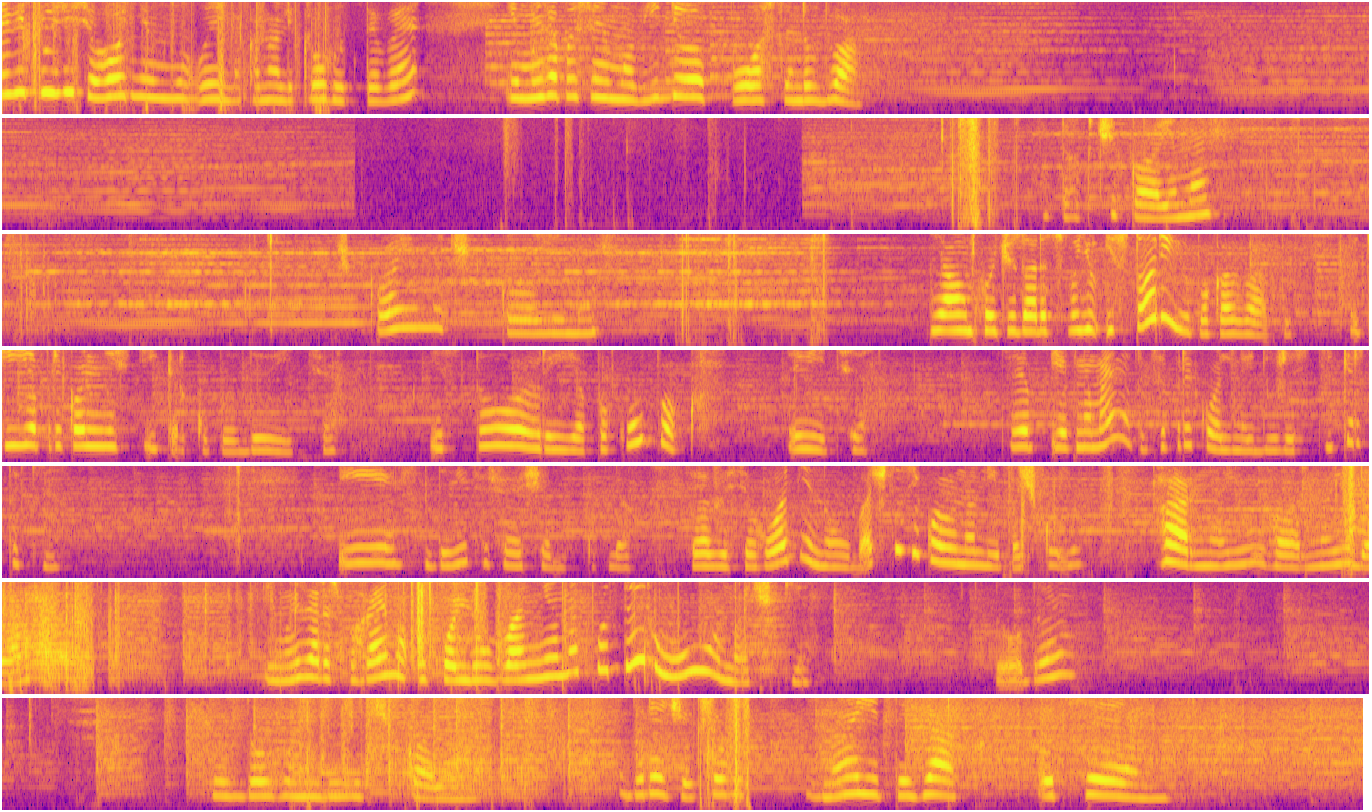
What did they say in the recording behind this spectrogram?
Привіт, друзі! Сьогодні ви на каналі Круглик ТВ і ми записуємо відео по Standoff 2. Так, чекаємо. Чекаємо, чекаємо. Я вам хочу зараз свою історію показати, який я прикольний стікер купив. Дивіться. Історія покупок. Дивіться. Це, як на мене, то це прикольний дуже стікер такий. І дивіться, що я ще був купляв. Це я вже сьогодні, ну бачите, з якою наліпочкою? Гарною, гарною, да. І ми зараз пограємо у полювання на подаруночки. Добре. Щось довго не дуже чекаємо. До речі, якщо ви знаєте, як оце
